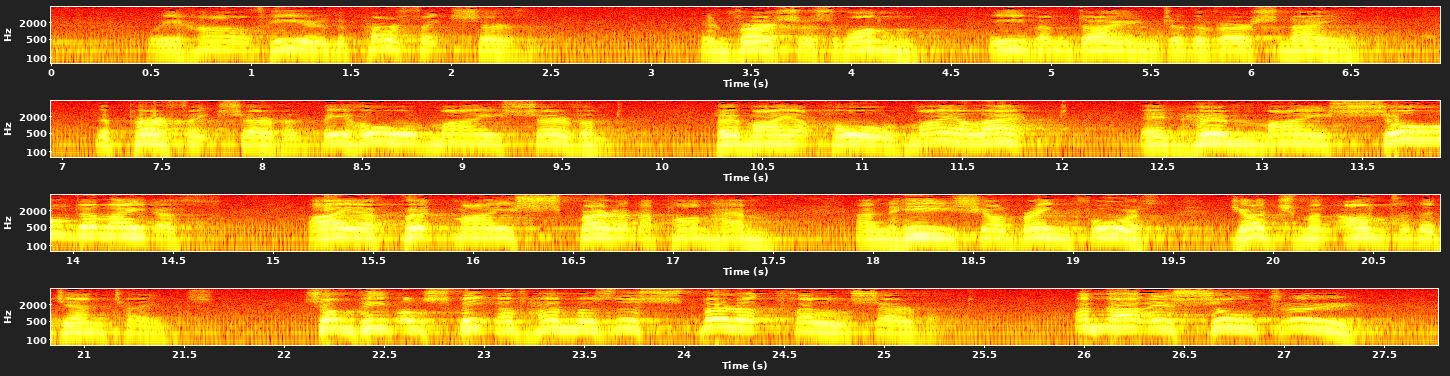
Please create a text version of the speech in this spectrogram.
we have here the perfect servant. In verses 1 even down to the verse 9, the perfect servant. Behold, my servant, whom I uphold, my elect, in whom my soul delighteth. I have put my spirit upon him, and he shall bring forth judgment unto the Gentiles. Some people speak of him as the spirit filled servant. And that is so true.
